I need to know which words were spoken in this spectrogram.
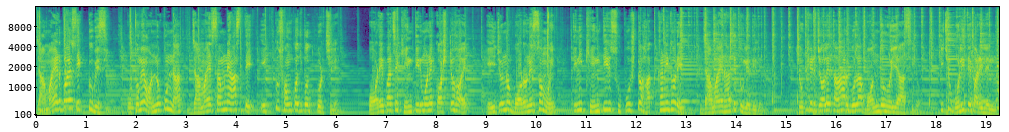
জামাইয়ের বয়স একটু বেশি। প্রথমে অন্নপূর্ণা জামাইয়ের সামনে আসতে একটু সংকোচ বোধ করছিলেন। পরে পাছে খেন্তির মনে কষ্ট হয়, এই জন্য বরণের সময় তিনি খেন্তির সুপুষ্ট হাতখানি ধরে জামাইয়ের হাতে তুলে দিলেন। চোখের জলে তাহার গোলা বন্ধ হইয়া আসিল, কিছু বলিতে পারিলেন না।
